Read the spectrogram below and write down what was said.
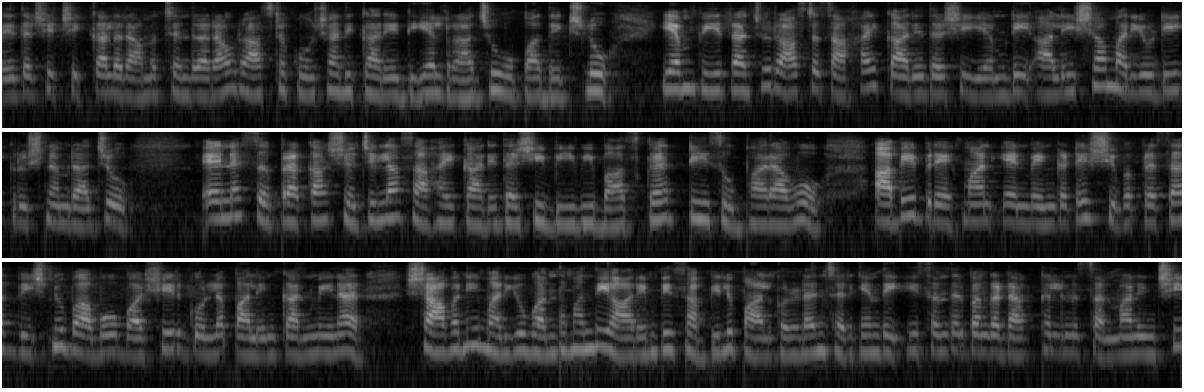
కార్యదర్శి చిక్కాల రామచంద్రరావు రాష్ట్ర కోశాధికారి డిఎల్ రాజు ఉపాధ్యక్షులు ఎం వీర్రాజు రాష్ట్ర సహాయ కార్యదర్శి ఎండి అలీషా మరియు డి కృష్ణంరాజు ఎన్ఎస్ ప్రకాష్ జిల్లా సహాయ కార్యదర్శి B V Bhaskar T Subbarao Abib Rehman N Venkatesh Shivaprasad Vishnubabu Basheer Gollapalem convener Sravani మరియు వంద మంది ఆర్ఎంపీ సభ్యులు పాల్గొనడం జరిగింది. ఈ సందర్భంగా డాక్టర్లను సన్మానించి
